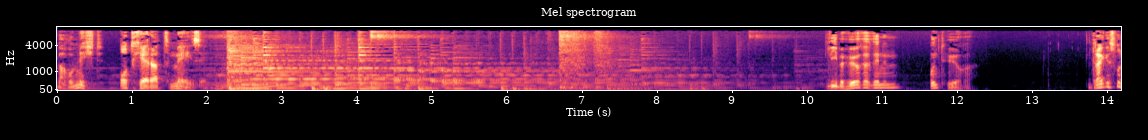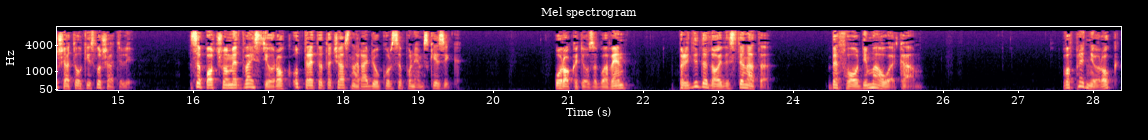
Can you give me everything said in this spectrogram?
Warum nicht? От Херат Мейзе. Liebe Hörerinnen und Hörer. Драги слушателки и слушатели, започваме 20-ти урок от третата част на радиокурса по немски язик. Урокът е озаглавен Преди да дойде стената. Before die Mauer kam. В предния урок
